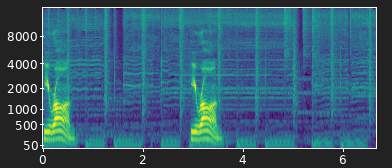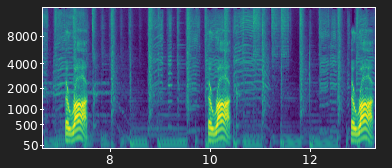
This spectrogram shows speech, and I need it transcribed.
Iran. Iran. Iraq. Iraq. Iraq.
